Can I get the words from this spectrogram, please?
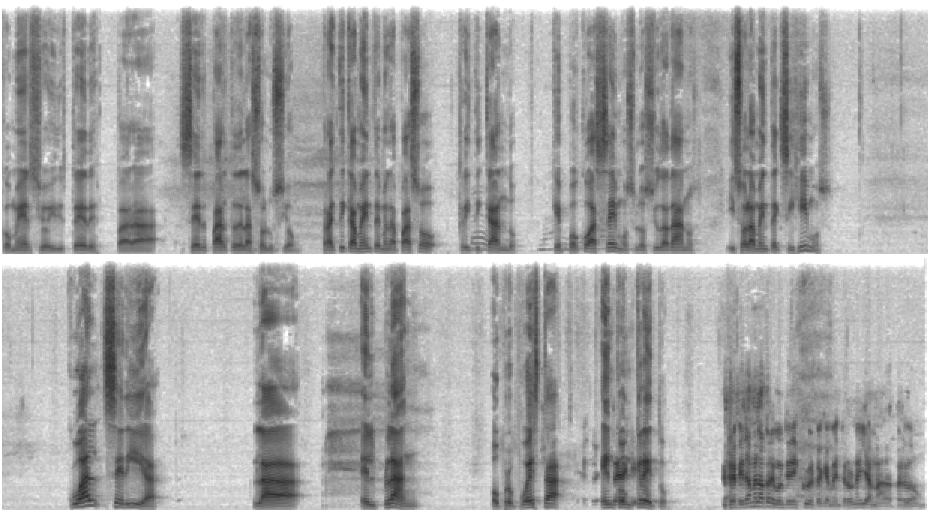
comercio y de ustedes para ser parte de la solución. Prácticamente me la paso criticando que poco hacemos los ciudadanos y solamente exigimos. ¿Cuál sería la, el plan o propuesta en concreto? Repítame la pregunta y disculpe que me entró una llamada, perdón.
